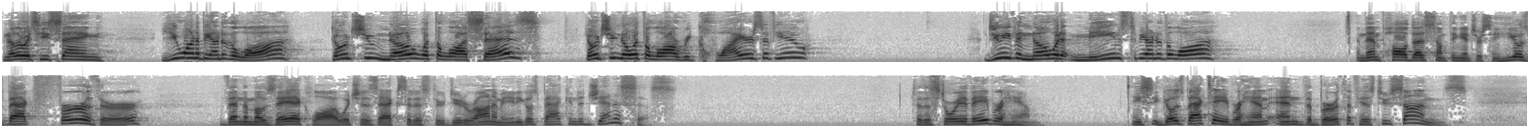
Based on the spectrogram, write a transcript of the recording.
In other words, he's saying, You want to be under the law? Don't you know what the law says? Don't you know what the law requires of you? Do you even know what it means to be under the law? And then Paul does something interesting. He goes back further than the Mosaic law, which is Exodus through Deuteronomy, and he goes back into Genesis to the story of Abraham. He goes back to Abraham and the birth of his two sons.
